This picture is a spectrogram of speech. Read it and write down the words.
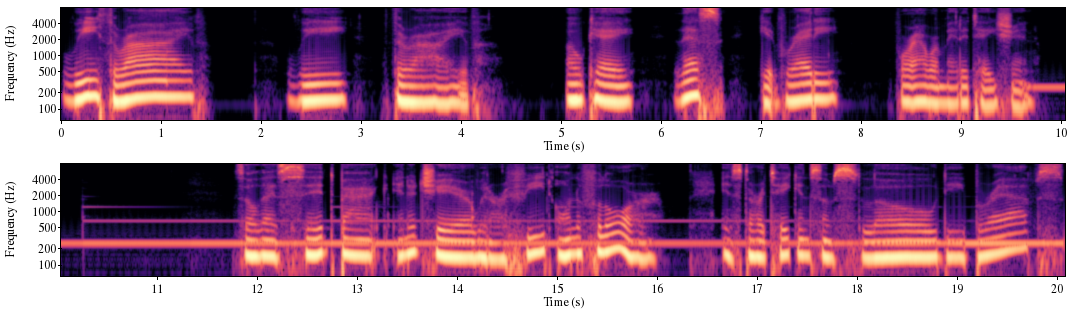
We thrive. We thrive. Okay, let's get ready for our meditation. So let's sit back in a chair with our feet on the floor and start taking some slow, deep breaths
